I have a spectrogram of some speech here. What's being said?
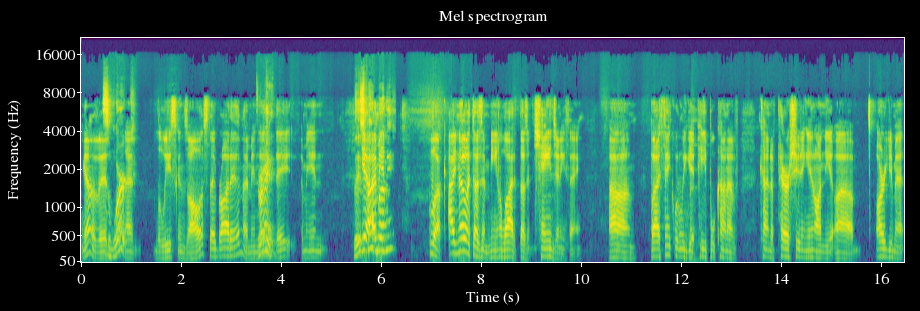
yeah, they some work. uh, Luis Gonzalez they brought in. I mean, they, Right. they I mean, they yeah, spent I mean- look, I know it doesn't mean a lot. It doesn't change anything. Um, but I think when we get people kind of kind of parachuting in on the um, argument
